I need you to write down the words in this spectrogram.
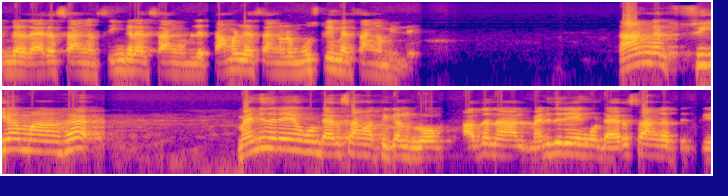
எங்களது அரசாங்கம் சிங்கள அரசாங்கம் இல்லை தமிழ் அரசாங்கம் முஸ்லீம் அரசாங்கம் இல்லை. நாங்கள் சுயமாக மனிதநேயம் கொண்ட அரசாங்கம் திகழ்கிறோம். அதனால் மனிதநேயம் கொண்ட அரசாங்கத்துக்கு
